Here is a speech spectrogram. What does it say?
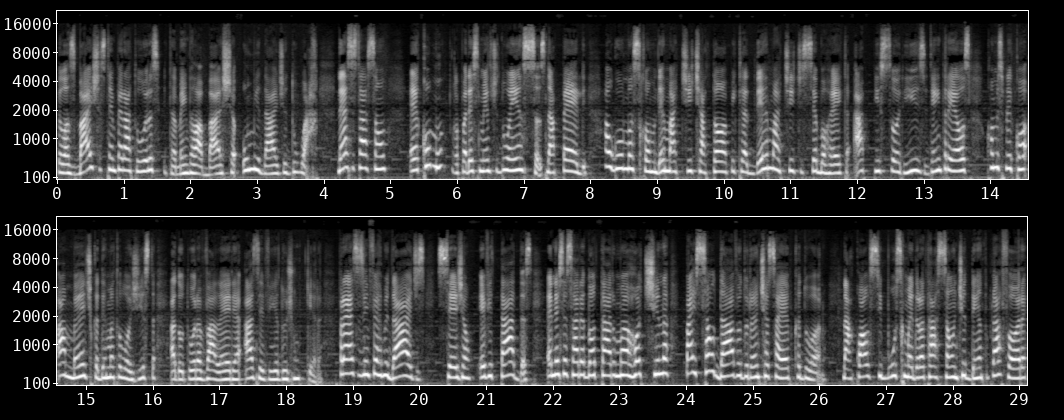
pelas baixas temperaturas e também pela baixa umidade do ar. Nessa estação, é comum o aparecimento de doenças na pele, algumas como dermatite atópica, dermatite seborreica, a psoríase, dentre elas, como explicou a médica dermatologista, a doutora Valéria Azevedo Junqueira. Para essas enfermidades sejam evitadas, é necessário adotar uma rotina mais saudável durante essa época do ano, na qual se busca uma hidratação de dentro para fora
